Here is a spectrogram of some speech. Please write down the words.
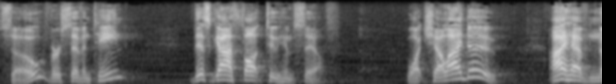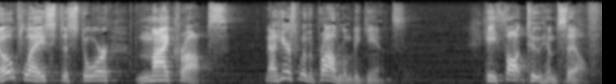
So, verse 17, this guy thought to himself, What shall I do? I have no place to store my crops. Now, here's where the problem begins. He thought to himself.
